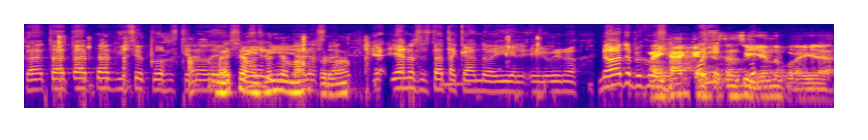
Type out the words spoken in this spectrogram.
ta, ta, ta, ta, dice cosas que no Ah, debe ser están y ya nos, está, perdón. ya, ya nos está atacando ahí el, el gobierno. No, no te preocupes. Hay hackers que están siguiendo por ahí a,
